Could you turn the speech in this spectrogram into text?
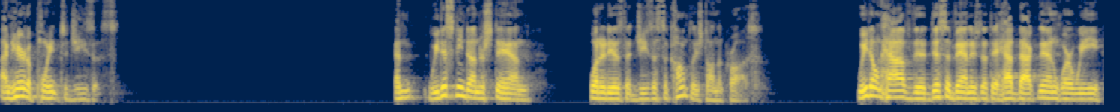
I'm here to point to Jesus. And we just need to understand what it is that Jesus accomplished on the cross. We don't have the disadvantage that they had back then where we,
